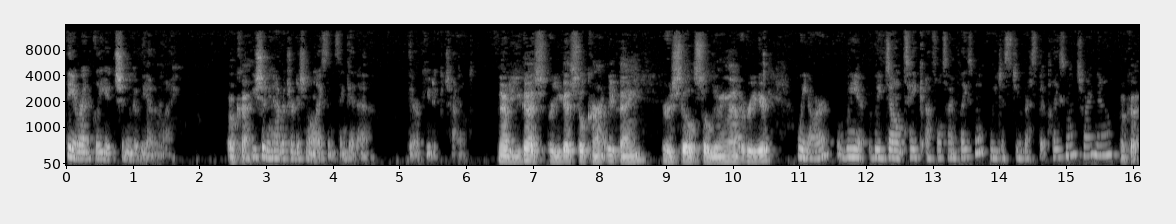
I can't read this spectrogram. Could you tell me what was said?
theoretically, it shouldn't go the other way. Okay. You shouldn't have a traditional license and get a therapeutic child. Now, do you guys are you guys still currently paying, or still still doing that every year? We are. We we don't take a full time placement. We just do respite placements right now. Okay.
